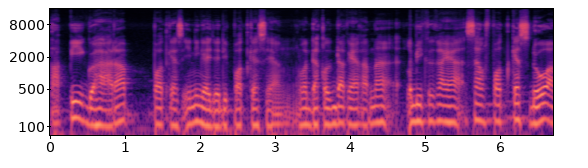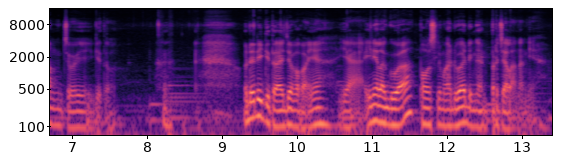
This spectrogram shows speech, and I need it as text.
Tapi gue harap podcast ini gak jadi podcast yang ledak-ledak ya karena lebih ke kayak self podcast doang cuy gitu. Udah deh gitu aja pokoknya. Ya inilah gue Paus 52 dengan perjalanannya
